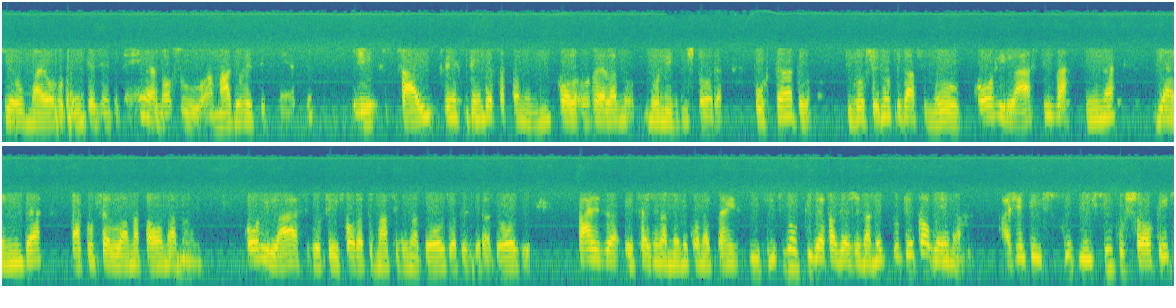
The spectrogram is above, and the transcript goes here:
que é o maior bem que a gente tem, é nosso amado recipiente, e sai vencendo essa pandemia e coloca ela no, no livro de história. Portanto, se você não se vacinou, corre lá, se vacina e ainda está com o celular na palma da mão. Corre lá, se você for tomar a segunda dose ou a terceira dose, faz esse agendamento no Conecta Recife. E se não quiser fazer agendamento, não tem problema. A gente tem em cinco shoppings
